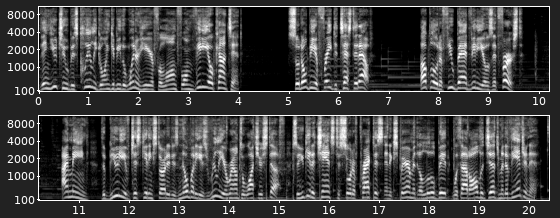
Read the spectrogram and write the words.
then YouTube is clearly going to be the winner here for long-form video content. So don't be afraid to test it out. Upload a few bad videos at first. I mean, the beauty of just getting started is nobody is really around to watch your stuff, so you get a chance to sort of practice and experiment a little bit without all the judgment of the internet.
